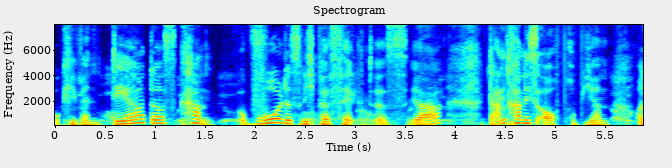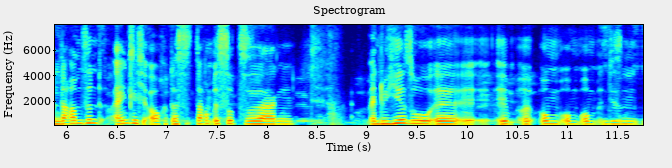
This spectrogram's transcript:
okay, wenn der das kann, obwohl das nicht perfekt ist, ja, dann kann ich es auch probieren. Und darum sind eigentlich auch, das darum ist sozusagen, wenn du hier so äh, im- um, um, um in diesem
